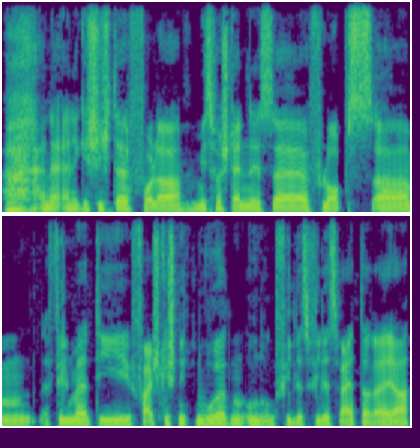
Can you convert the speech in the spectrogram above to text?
eine, eine Geschichte voller Missverständnisse, Flops, ähm, Filme, die falsch geschnitten wurden und, und vieles, vieles weitere, ja,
